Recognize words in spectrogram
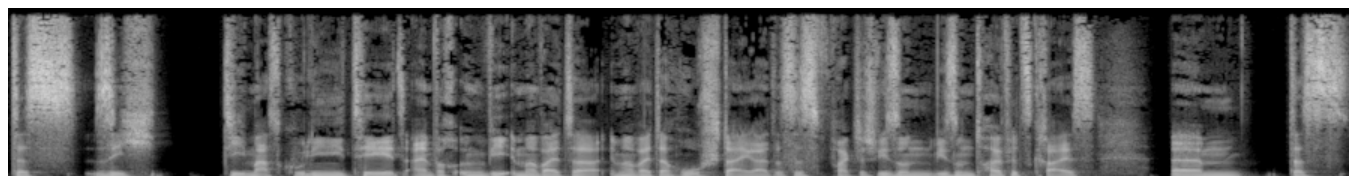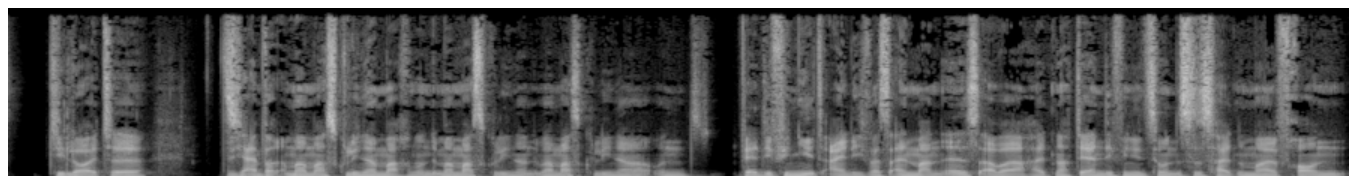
dass sich die Maskulinität einfach irgendwie immer weiter, immer weiter hochsteigert. Das ist praktisch wie so ein, wie so ein Teufelskreis, ähm, dass die Leute sich einfach immer maskuliner machen und immer maskuliner und immer maskuliner und wer definiert eigentlich, was ein Mann ist, aber halt nach deren Definition ist es halt nun mal Frauen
